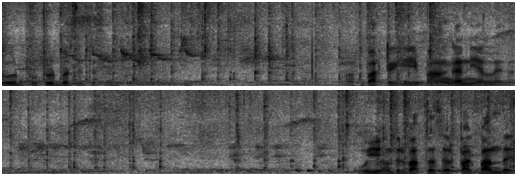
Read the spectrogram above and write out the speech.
Road road বাড়তেছে আর পাকটা কি ভাঙ্গা নিয়ে আল্লাহ ওই আমাদের বাচ্চা আর পাক বান্ধাই।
